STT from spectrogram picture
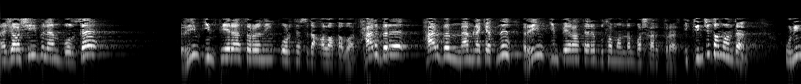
Najoshiy bilan bo'lsa rim imperatorining o'rtasida aloqa bor. Har biri har bir mamlakatni rim imperatori bu tomondan boshqarib turardi ikkinchi tomondan uning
